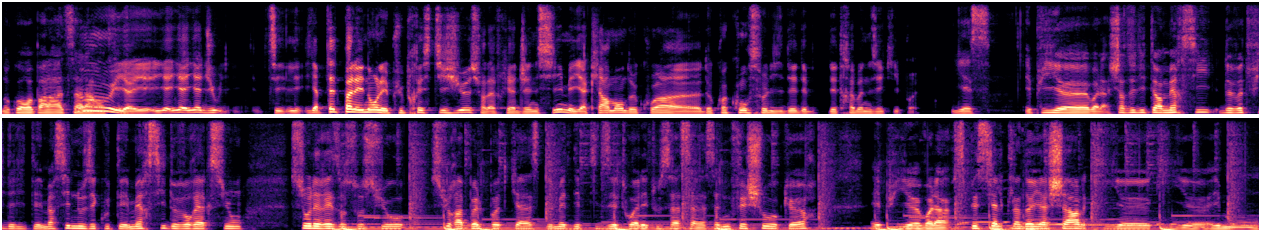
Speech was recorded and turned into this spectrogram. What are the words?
Donc on reparlera de ça là. Oui, il y a, y a, y a peut-être pas les noms les plus prestigieux sur la free agency, mais il y a clairement de quoi, euh, de quoi consolider des, des très bonnes équipes. Ouais. Yes. Et puis euh, voilà, chers auditeurs, merci de votre fidélité, merci de nous écouter, merci de vos réactions sur les réseaux sociaux, sur Apple Podcast, de mettre des petites étoiles et tout ça, ça, nous fait chaud au cœur. Et puis euh, voilà, spécial clin d'œil à Charles qui, euh, qui est, mon,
